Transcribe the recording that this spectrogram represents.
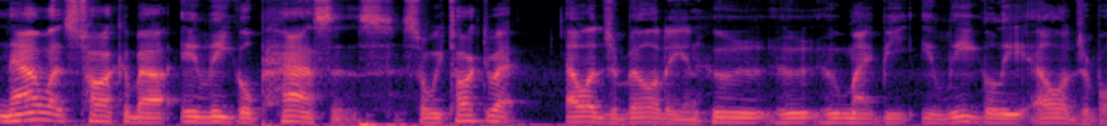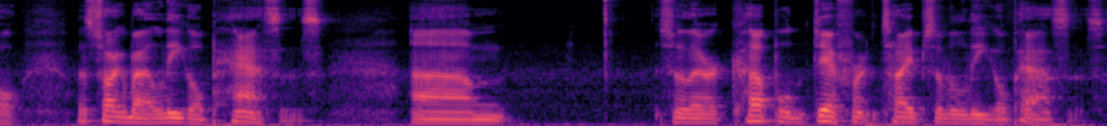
now let's talk about illegal passes. So we talked about eligibility and who, who, who might be illegally eligible. Let's talk about illegal passes. Um, so there are a couple different types of illegal passes.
